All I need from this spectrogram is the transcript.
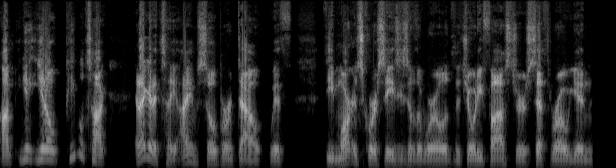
Um you, you know people talk and i gotta tell you i am so burnt out with the martin scorsese's of the world the jodie foster seth rogen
